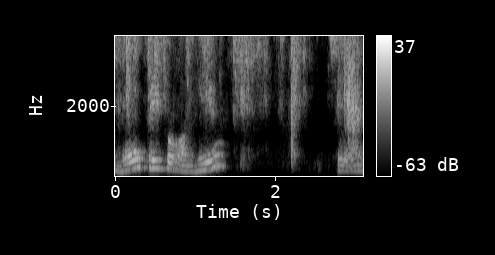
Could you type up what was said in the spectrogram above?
wallpaper on here. So I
